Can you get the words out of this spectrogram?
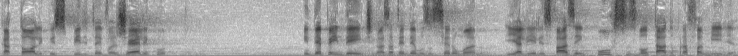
católico, espírita, evangélico. independente, nós atendemos o ser humano. E ali eles fazem cursos voltados para a família.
